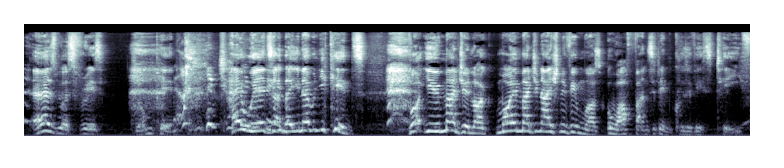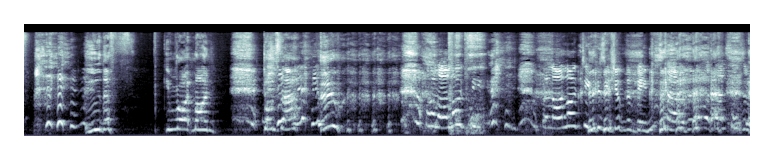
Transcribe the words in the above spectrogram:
Hers was for his jumping. How weird's that though? You know when you're kids, what you imagine, like my imagination of him was, oh I fancied him because of his teeth. Who the f- You right mind? Does that? Who? Well, I liked it. well, I liked it because he shook the bin, so I don't know what that says And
